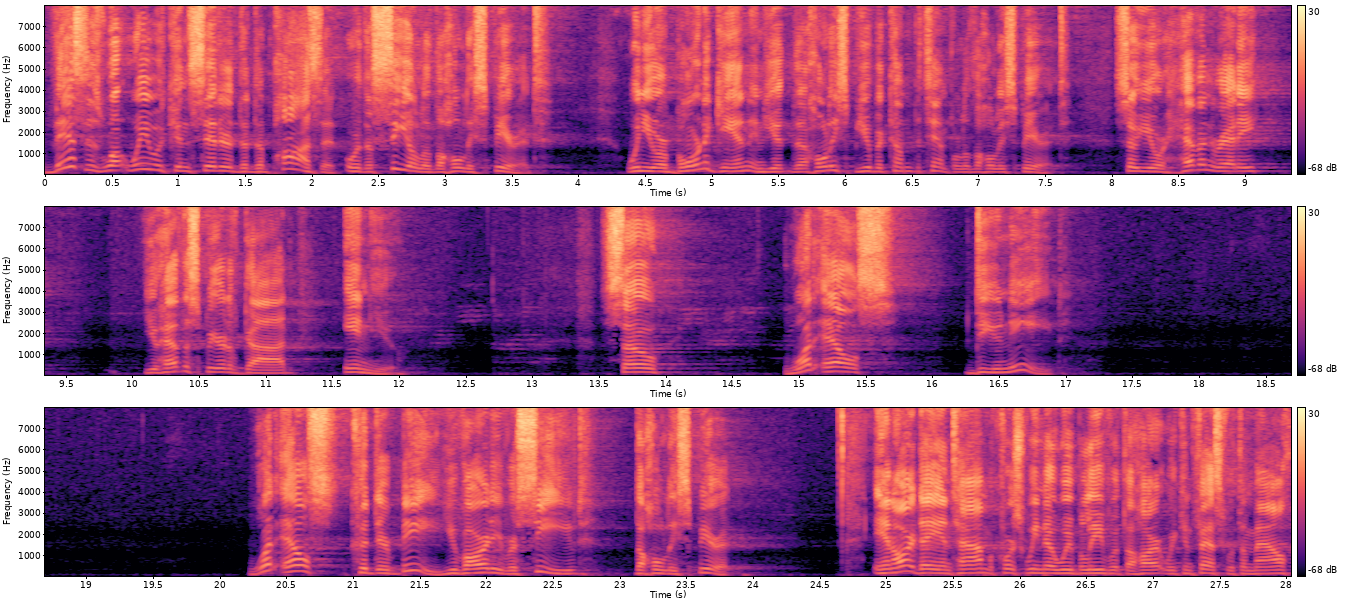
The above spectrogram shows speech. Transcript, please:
This is what we would consider the deposit or the seal of the Holy Spirit. When you are born again and you, the Holy, you become the temple of the Holy Spirit. So you're heaven ready, you have the Spirit of God in you. So, what else do you need? What else could there be? You've already received the Holy Spirit. In our day and time, of course, we know we believe with the heart, we confess with the mouth.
